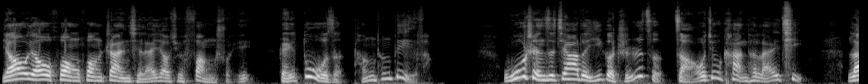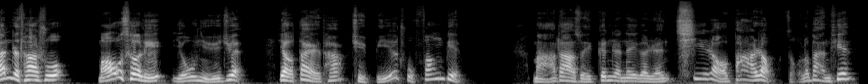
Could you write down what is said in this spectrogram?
摇摇晃晃站起来要去放水，给肚子腾腾地方。吴婶子家的一个侄子早就看他来气，拦着他说：“茅厕里有女眷，要带他去别处方便。”马大嘴跟着那个人七绕八绕走了半天，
